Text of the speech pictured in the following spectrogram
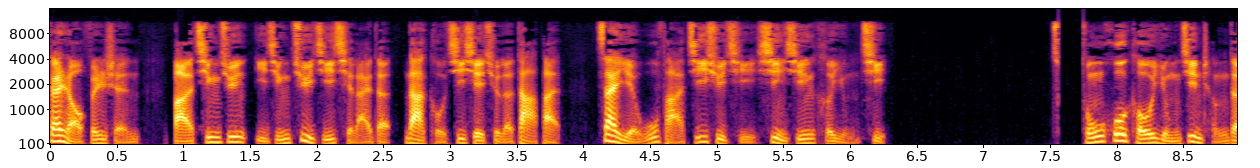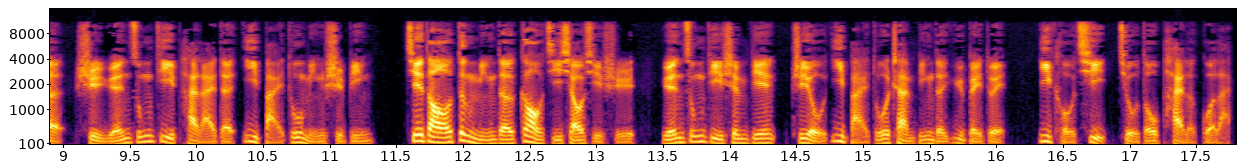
干扰分神，把清军已经聚集起来的那口气泄去了大半，再也无法积蓄起信心和勇气。从豁口涌进城的是元宗帝派来的一百多名士兵。接到邓明的告急消息时，元宗帝身边只有一百多战兵的预备队，一口气就都派了过来。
